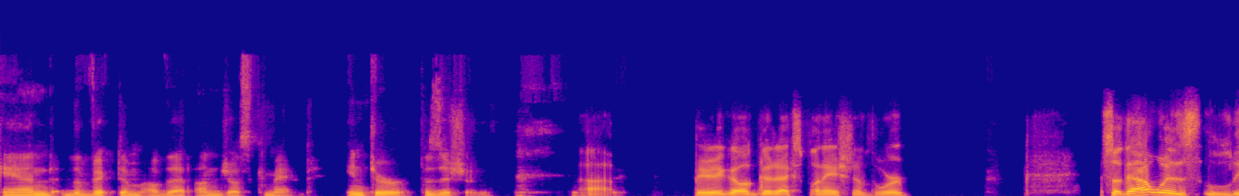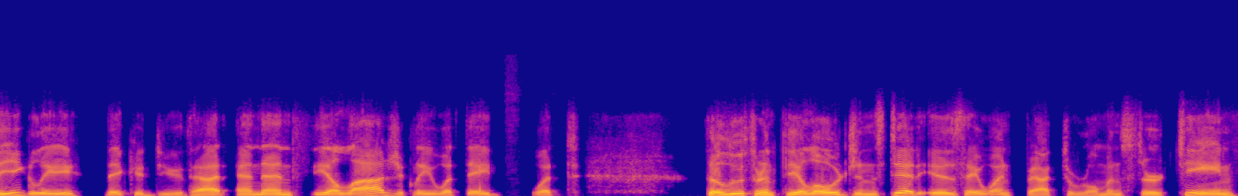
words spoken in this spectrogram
and the victim of that unjust command. Interposition. Uh, there you go. Good explanation of the word. So that was legally they could do that, and then theologically, what they what the Lutheran theologians did is they went back to Romans 13,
